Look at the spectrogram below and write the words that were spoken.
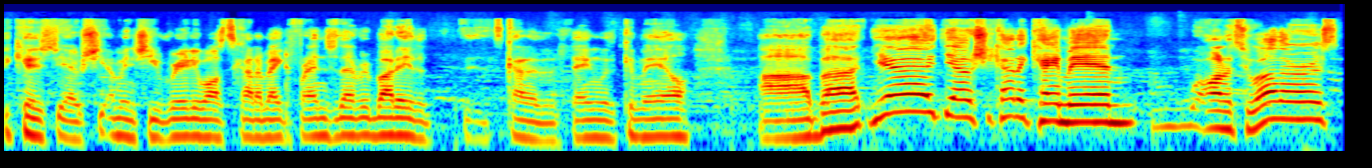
because you know she. I mean, she really wants to kind of make friends with everybody. It's kind of the thing with Camille. Uh, but yeah, you know, she kind of came in, one or two others.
